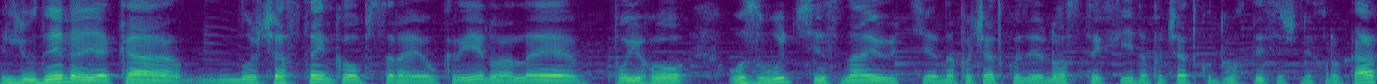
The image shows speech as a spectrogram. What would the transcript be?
людина, яка ну, частенько обсирає Україну, але по його озвучці знають на початку 90-х і на початку 2000-х роках.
